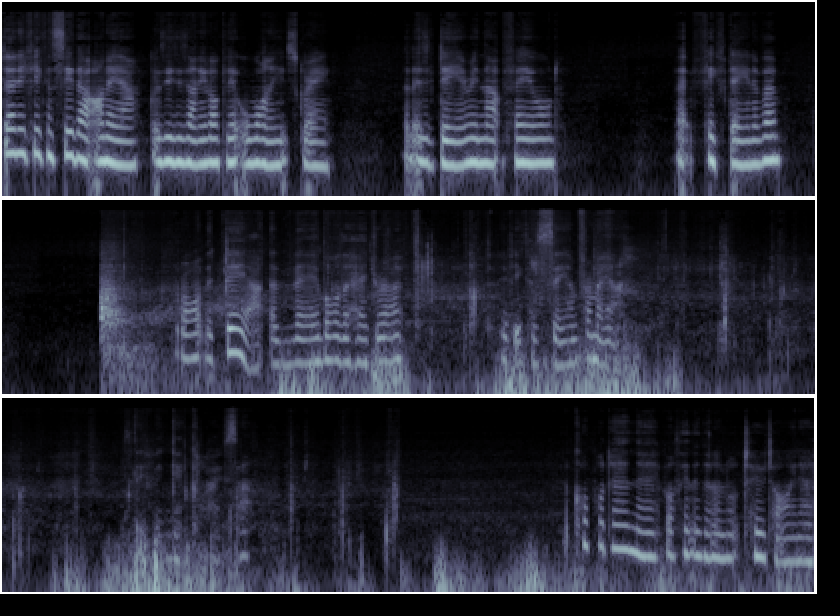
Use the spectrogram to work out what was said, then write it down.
Don't know if you can see that on here, because this is only like a little one inch screen. But there's deer in that field. About 15 of them. Right, the deer are there by the hedgerow. Don't know if you can see them from here. See if we can get closer. A couple down there, but I think they're going to look too tiny.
